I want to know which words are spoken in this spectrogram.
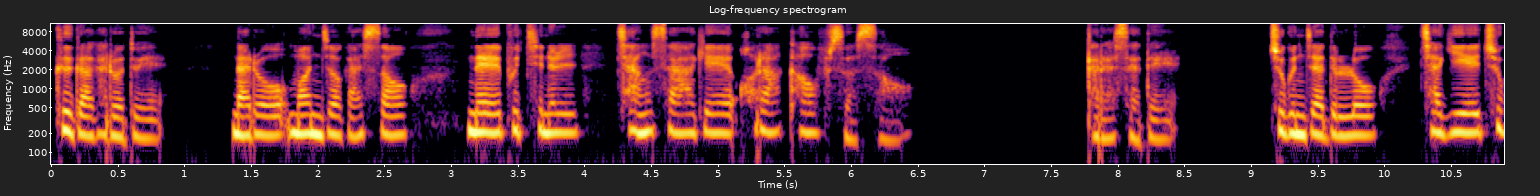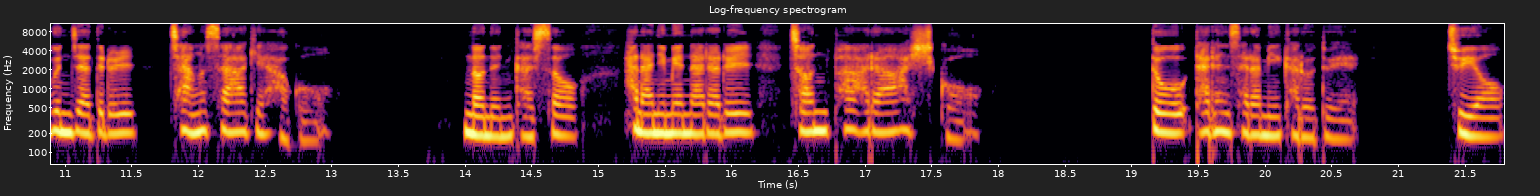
그가 가로되 나로 먼저 가서 내 부친을 장사하게 허락하옵소서. 가라사대 죽은 자들로 자기의 죽은 자들을 장사하게 하고 너는 가서 하나님의 나라를 전파하라 하시고 또 다른 사람이 가로되 주여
